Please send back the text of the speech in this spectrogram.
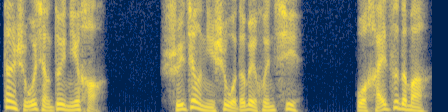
但是我想对你好。谁叫你是我的未婚妻，我孩子的吗？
